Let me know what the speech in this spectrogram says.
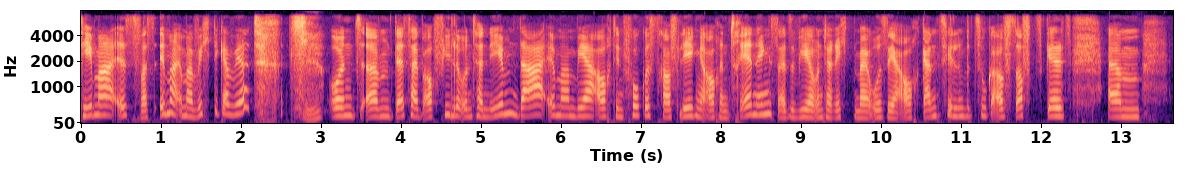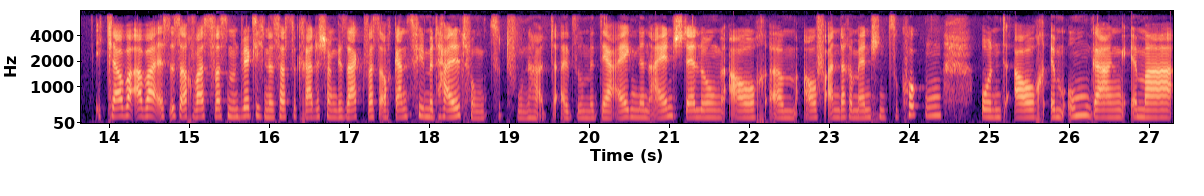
Thema ist, was immer, immer wichtiger wird mhm. und ähm, deshalb auch viele Unternehmen da immer mehr auch den Fokus drauf legen, auch in Trainings. Also wir unterrichten bei OSE ja auch ganz viel in Bezug auf Soft Skills. Ähm, ich glaube aber, es ist auch was, was man wirklich, und das hast du gerade schon gesagt, was auch ganz viel mit Haltung zu tun hat. Also mit der eigenen Einstellung auch ähm, auf andere Menschen zu gucken und auch im Umgang immer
